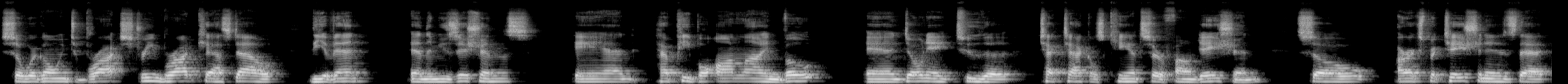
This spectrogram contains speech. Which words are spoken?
So we're going to broad, stream broadcast out the event and the musicians and have people online vote and donate to the Tech Tackles Cancer Foundation. So our expectation is that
